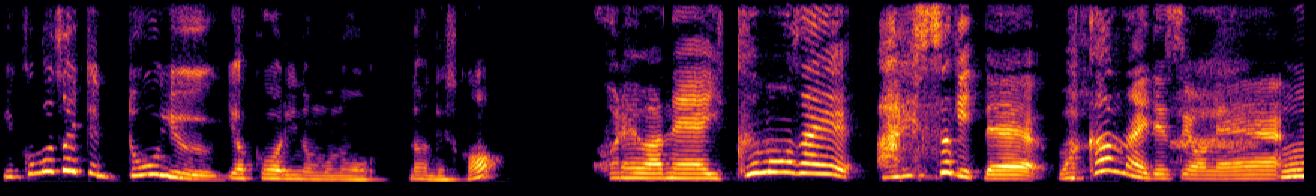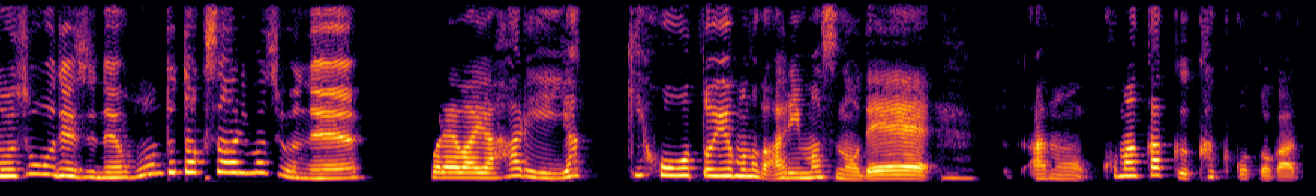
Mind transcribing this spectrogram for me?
育毛剤ってどういう役割のものなんですか？これはね、育毛剤ありすぎて、わかんないですよね。うん、そうですね。ほんとたくさんありますよね。これはやはり薬機法というものがありますので、あの、細かく書くことが、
